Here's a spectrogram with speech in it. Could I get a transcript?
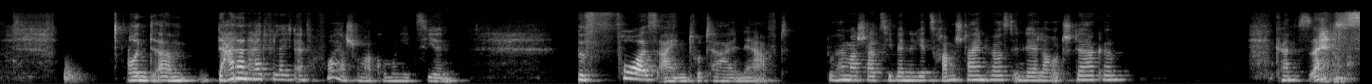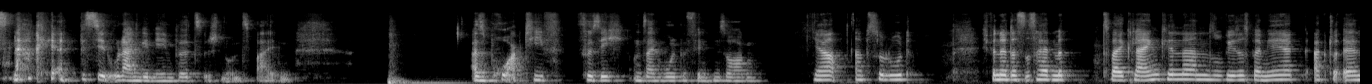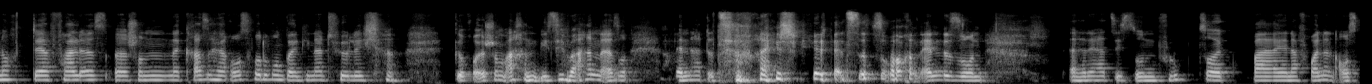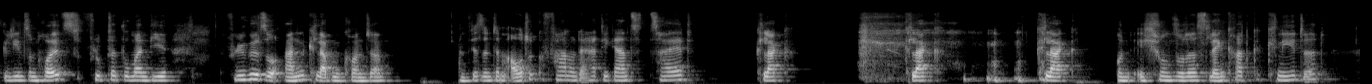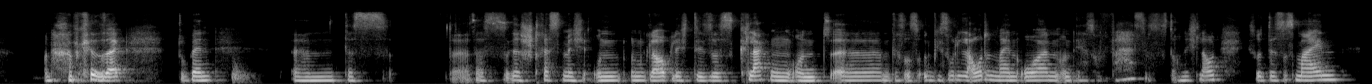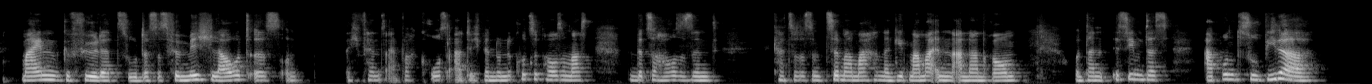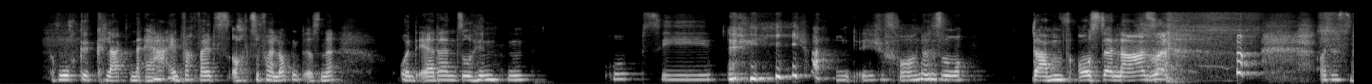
Und ähm, da dann halt vielleicht einfach vorher schon mal kommunizieren, bevor es einen total nervt du hör mal, Schatzi, wenn du jetzt Rammstein hörst in der Lautstärke, kann es sein, dass es nachher ein bisschen unangenehm wird zwischen uns beiden. Also proaktiv für sich und sein Wohlbefinden sorgen. Ja, absolut. Ich finde, das ist halt mit zwei kleinen Kindern, so wie das bei mir ja aktuell noch der Fall ist, äh, schon eine krasse Herausforderung, weil die natürlich Geräusche machen, wie sie machen. Also Ben hatte zum Beispiel letztes Wochenende so ein äh, der hat sich so ein Flugzeug bei einer Freundin ausgeliehen, so ein Holzflugzeug, wo man die Flügel so anklappen konnte. Und wir sind im Auto gefahren und er hat die ganze Zeit klack, klack, klack. Und ich schon so das Lenkrad geknetet und habe gesagt, du Ben, ähm, das das, stresst mich un unglaublich, dieses Klacken und äh, das ist irgendwie so laut in meinen Ohren. Und er so, was? Das ist doch nicht laut. Ich so, das ist mein, mein Gefühl dazu, dass es für mich laut ist. Und ich fände es einfach großartig, wenn du eine kurze Pause machst, wenn wir zu Hause sind, kannst du das im Zimmer machen, dann geht Mama in einen anderen Raum. Und dann ist ihm das ab und zu wieder hochgeklackt. Naja, mhm. einfach weil es auch zu verlockend ist, ne? Und er dann so hinten, upsi. ja. Und ich vorne so, Dampf aus der Nase. und das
